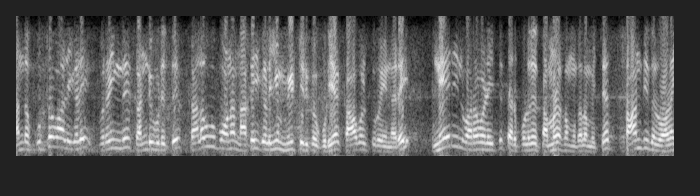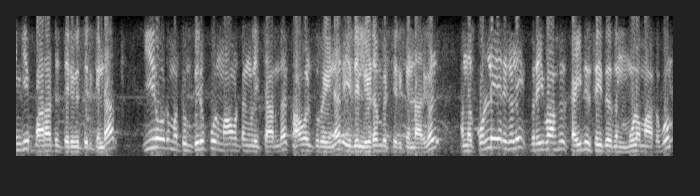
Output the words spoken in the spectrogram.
அந்த குற்றவாளிகளை விரைந்து கண்டுபிடித்து களவு போன நகைகளையும் மீட்டிருக்கக்கூடிய காவல்துறையினரை நேரில் வரவழைத்து தற்பொழுது தமிழக முதலமைச்சர் சான்றிதழ் வழங்கி பாராட்டு தெரிவித்திருக்கின்றார். ஈரோடு மற்றும் திருப்பூர் மாவட்டங்களை சார்ந்த காவல்துறையினர் இதில் இடம்பெற்றிருக்கின்றார்கள். அந்த கொள்ளையர்களை விரைவாக கைது செய்ததன் மூலமாகவும்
